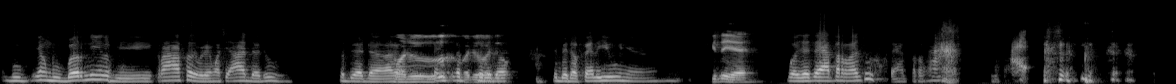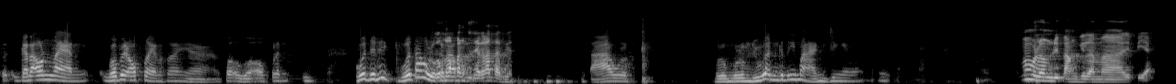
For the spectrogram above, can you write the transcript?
bu- yang bubar nih lebih kerasa daripada yang masih ada tuh. Lebih ada Waduh, lebih, waduh, lebih ada, lebih ada value-nya. Gitu ya. Gua aja teater aduh teater. Ah. Karena online, gue pengen offline soalnya. Kok gue offline, gue jadi gue tahu loh kenapa kapan ke Jakarta, Fit? tahu lah. Belum belum juga nih keterima anjing emang. Emang belum dipanggil sama pihak.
